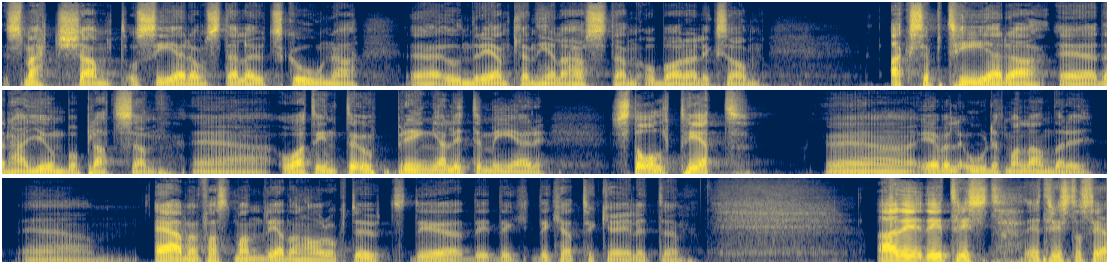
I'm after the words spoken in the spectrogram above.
smärtsamt att se dem ställa ut skorna eh, under egentligen hela hösten och bara liksom acceptera eh, den här jumboplatsen. Eh, och att inte uppbringa lite mer stolthet eh, är väl ordet man landar i. Eh, även fast man redan har åkt ut. Det, det, det, det kan jag tycka är lite... Ja, det, det, är trist. Det är trist att se.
